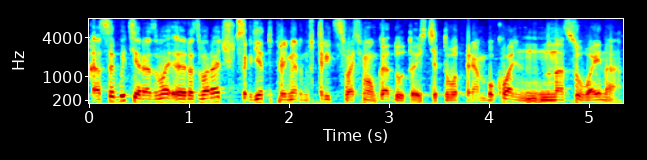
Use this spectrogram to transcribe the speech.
а события разва- разворачиваются где-то примерно в 1938 году, то есть это вот прям буквально на носу война.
